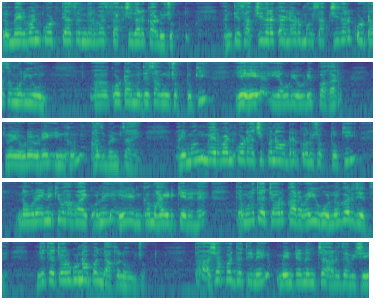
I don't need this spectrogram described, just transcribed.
तर मेहरबान कोर्ट त्या संदर्भात साक्षीदार काढू शकतो. आणि ते साक्षीदार काढल्यावर मग साक्षीदार कोर्टासमोर येऊन कोर्टामध्ये सांगू शकतो की हे एवढी एवढी पगार किंवा एवढे एवढे इन्कम हजबंडचं आहे. आणि मग मेहरबान कोर्ट अशी पण ऑर्डर करू शकतो की नवऱ्याने किंवा बायकोने हे इन्कम हाईड केलेलं आहे. त्यामुळे त्याच्यावर कारवाई होणं गरजेचं आहे. म्हणजे त्याच्यावर गुन्हा पण दाखल होऊ शकतो. तर अशा पद्धतीने मेंटेनन्सच्या अर्जाविषयी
